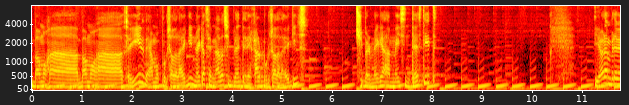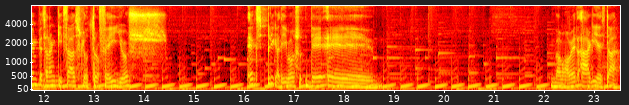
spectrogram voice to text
Vamos a, vamos a seguir, dejamos pulsado la X, no hay que hacer nada, simplemente dejar pulsada la X. Super Mega Amazing Tested. Y ahora en breve empezarán quizás los trofeillos explicativos de... Eh, vamos a ver, aquí está.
